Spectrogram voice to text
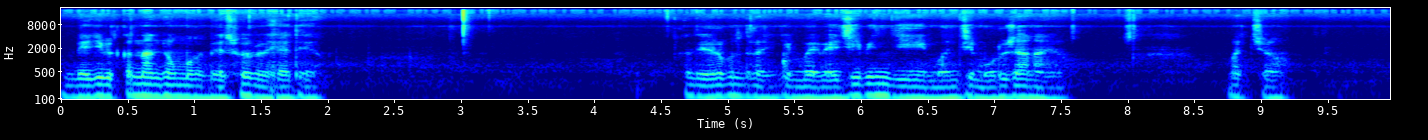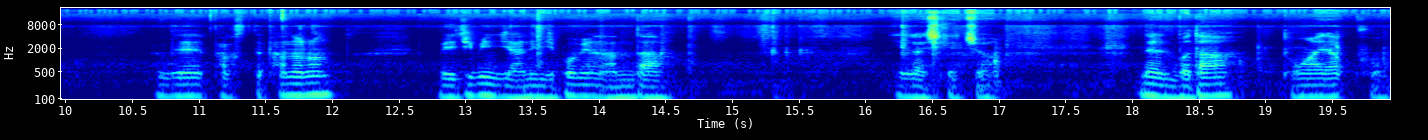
매집이 끝난 종목에 매수를 해야 돼요. 근데 여러분들은 이게 뭐 매집인지 뭔지 모르잖아요. 맞죠? 근데 박스테파노는 매집인지 아닌지 보면 안다. 이해가시겠죠? 내일 뭐다? 동화약품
